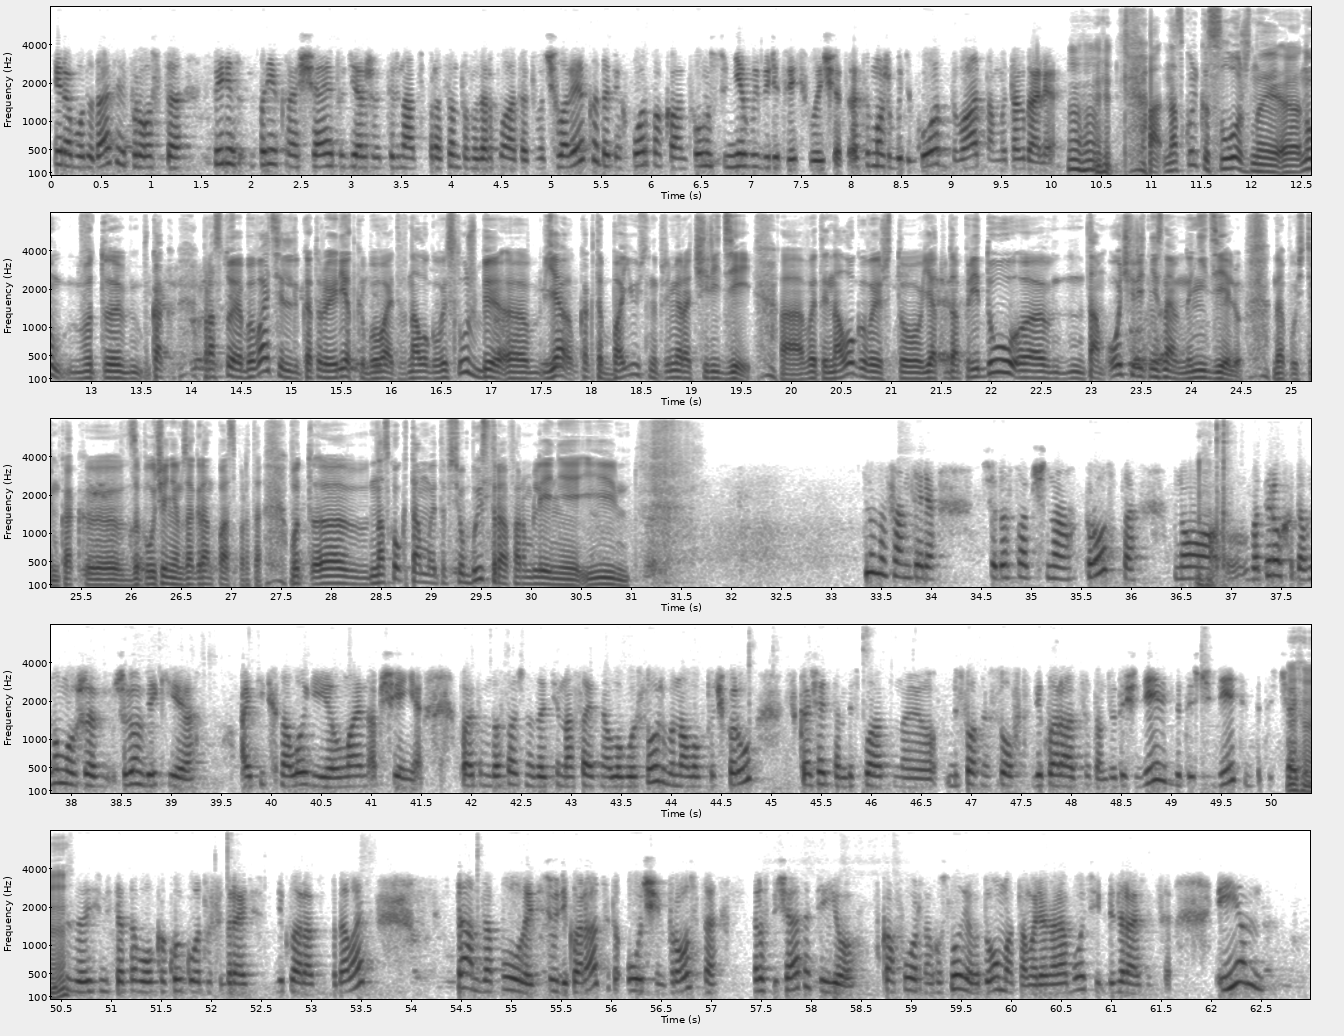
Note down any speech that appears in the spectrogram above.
и работодатель просто прекращает удерживать 13% зарплаты этого человека до тех пор, пока он полностью не выберет весь вычет. Это может быть год, два там, и так далее. Угу. А насколько сложны, э, ну, вот э, как простой обыватель, который редко бывает в налоговой службе, э, я как-то боюсь, например, очередей а, в этой налоговой, что я туда приду, там очередь, не знаю, на неделю, допустим, как за получением загранпаспорта. Вот насколько там это все быстро оформление и... Ну, на самом деле, все достаточно просто, но, во-первых, давно мы уже живем в веке IT-технологий и онлайн-общения. Поэтому достаточно зайти на сайт налоговой службы налог.ру, скачать там бесплатную, бесплатный софт декларации там 2009, 2010, 2011, uh-huh. в зависимости от того, какой год вы собираетесь декларацию подавать. Там заполнить всю декларацию, это очень просто. Распечатать ее в комфортных условиях дома там, или на работе, без разницы. И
